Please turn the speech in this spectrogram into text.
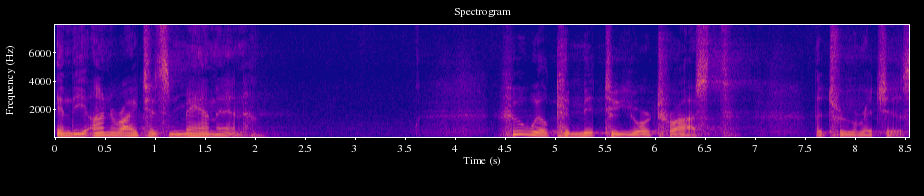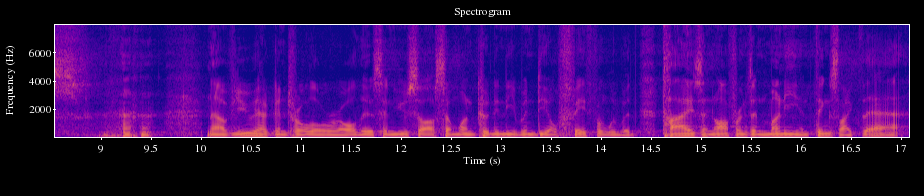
in the unrighteous mammon, who will commit to your trust the true riches? Now, if you had control over all this and you saw someone couldn't even deal faithfully with tithes and offerings and money and things like that,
